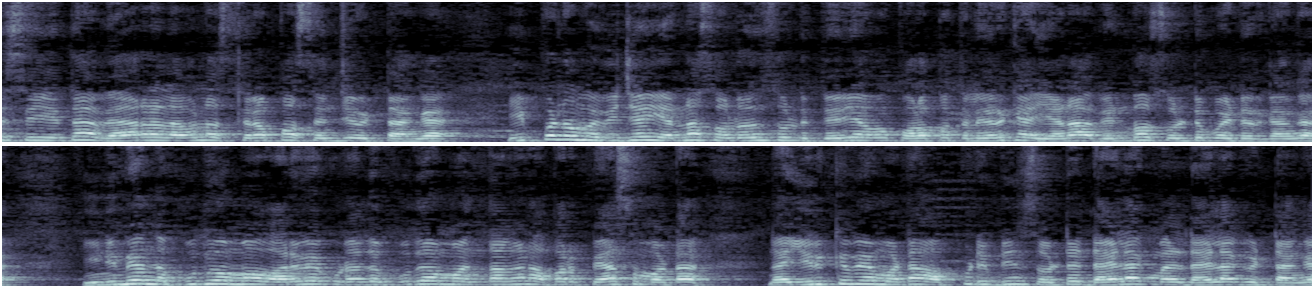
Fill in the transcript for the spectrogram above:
விஷயத்த வேற லெவல்ல சிறப்பா செஞ்சு விட்டாங்க. இப்ப நம்ம விஜய் என்ன சொல்றதுன்னு சொல்லிட்டு தெரியாம குழப்பத்துல இருக்க. ஏன்னா வெண்பா சொல்லிட்டு போயிட்டு இருக்காங்க. இனிமே அந்த புது அம்மா வரவே கூடாது. புது அம்மா இருந்தாங்கன்னு அப்புறம் பேச மாட்டேன். நான் இருக்கவே மாட்டேன். அப்படி இப்படின்னு சொல்லிட்டு டைலாக் மேல டைலாக் விட்டாங்க.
